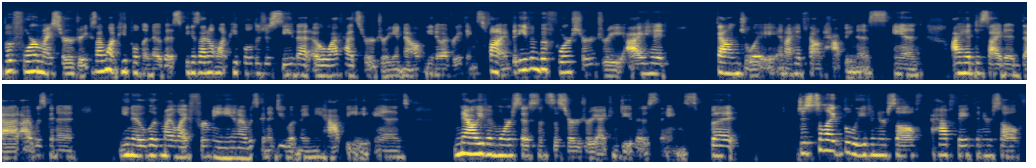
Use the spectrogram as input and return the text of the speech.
before my surgery because I want people to know this because I don't want people to just see that oh I've had surgery and now you know everything's fine. But even before surgery I had found joy and I had found happiness and I had decided that I was going to you know live my life for me and I was going to do what made me happy and now even more so since the surgery I can do those things. But just to like believe in yourself have faith in yourself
